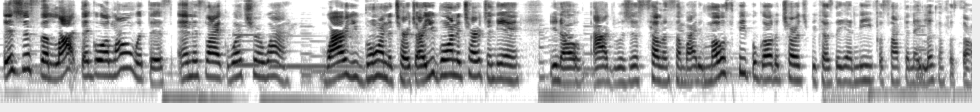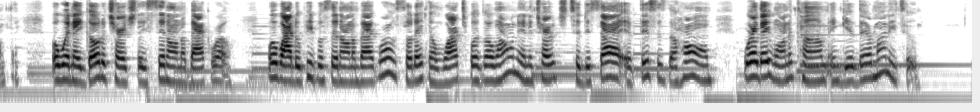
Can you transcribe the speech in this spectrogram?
it's just a lot that go along with this. And it's like, what's your why? Why are you going to church? Are you going to church and then, you know, I was just telling somebody most people go to church because they have need for something, they looking for something. But when they go to church, they sit on the back row. Well, why do people sit on the back row? So they can watch what go on in the church to decide if this is the home where they want to come and give their money to.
